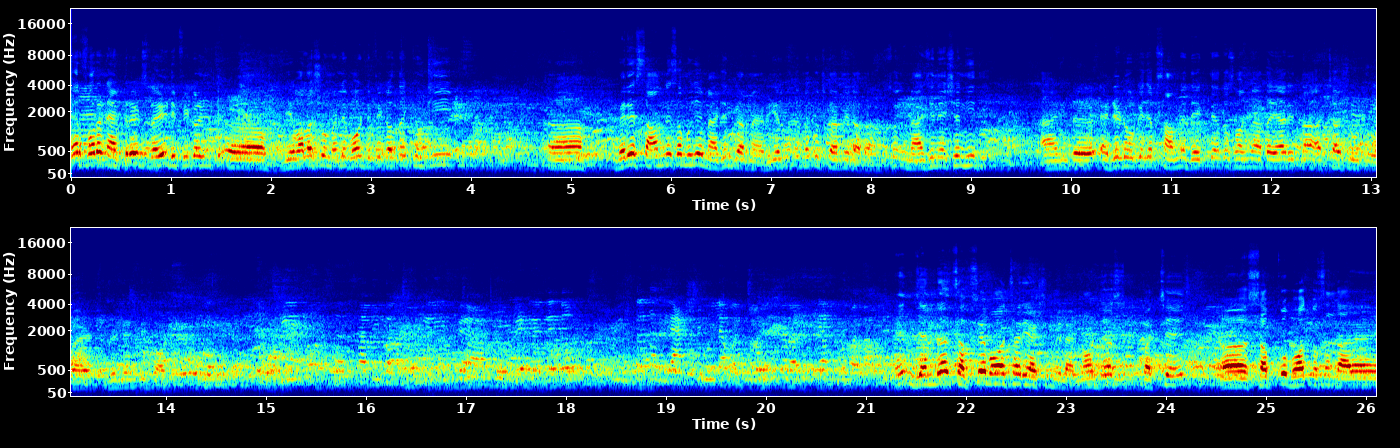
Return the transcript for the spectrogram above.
यार for an actor it's very difficult ये वाला शो मेरे लिए बहुत डिफ़िकल्ट था क्योंकि uh, मेरे सामने सब मुझे इमेजिन करना है। रियल में तो मैं कुछ कर नहीं रहा था। सो इमेजिनेशन ही थी। एंड एडिट होके जब सामने देखते हैं तो समझ में आता है यार इतना अच्छा शूट हुआ है ब्रिलियंटली शॉट इन जनरल सबसे बहुत अच्छा रिएक्शन मिला है नॉट जस्ट बच्चे uh, सबको बहुत पसंद आ रहा है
